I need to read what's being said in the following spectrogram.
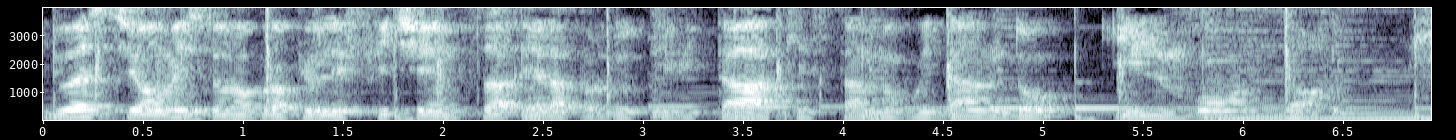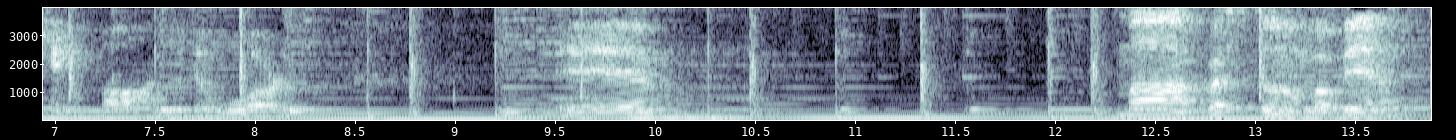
i due assiomi sono proprio l'efficienza e la produttività che stanno guidando il mondo. Il mondo, the world. E, ehm, ma questo non va bene.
